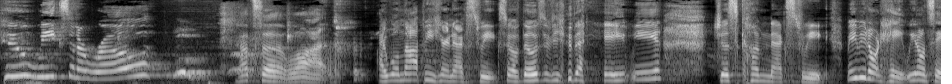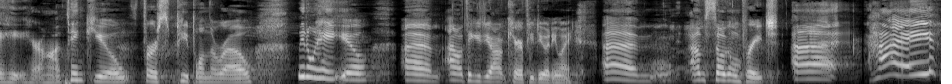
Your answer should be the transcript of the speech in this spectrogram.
Two weeks in a row? That's a lot. I will not be here next week. So if those of you that hate me, just come next week. Maybe don't hate. We don't say hate here, huh? Thank you, first people in the row. We don't hate you. Um, I don't think you do. I don't care if you do anyway. Um, I'm still going to preach. Uh, hi.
